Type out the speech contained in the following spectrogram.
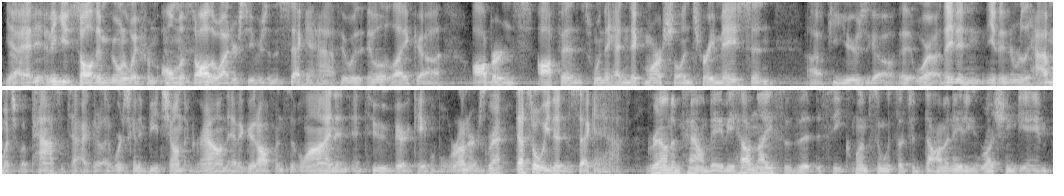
Yeah, I, I think you saw them going away from almost all the wide receivers in the second half. It was it looked like uh, Auburn's offense when they had Nick Marshall and Tre Mason uh, a few years ago, they, where they didn't you know didn't really have much of a pass attack. They're like, we're just going to beat you on the ground. They had a good offensive line and, and two very capable runners. Gra- That's what we did in the second half. Ground and pound, baby. How nice is it to see Clemson with such a dominating rushing game?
